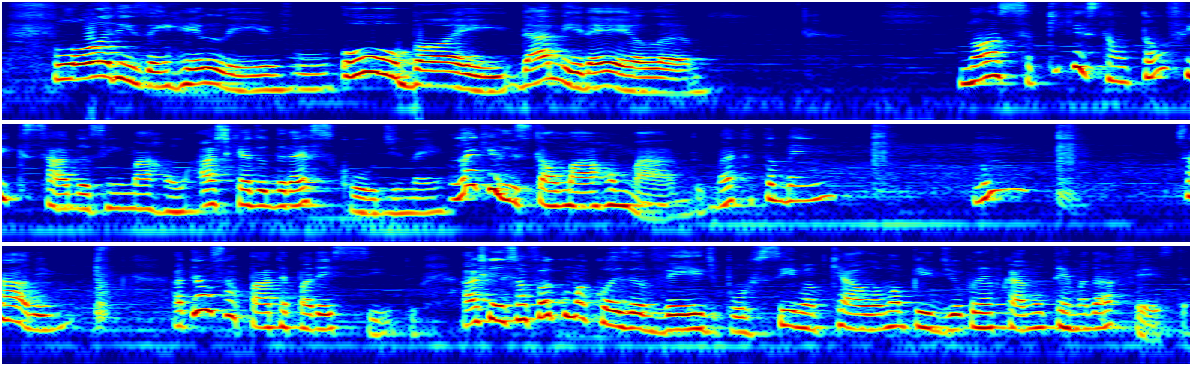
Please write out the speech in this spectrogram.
flores em relevo. O boy da Mirella. Nossa, por que, que eles estão tão fixados assim em marrom? Acho que é do dress code, né? Não é que eles estão mal arrumados, mas também. Não. Sabe? Até o sapato é parecido. Acho que ele só foi com uma coisa verde por cima, porque a Loma pediu para ficar no tema da festa.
